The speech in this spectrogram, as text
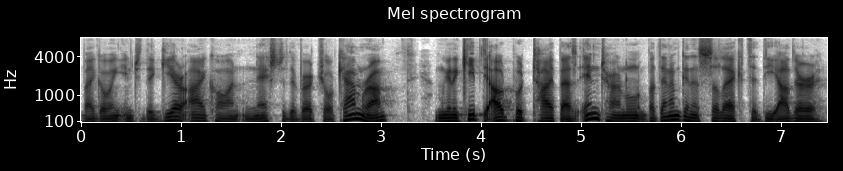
by going into the gear icon next to the virtual camera. I'm going to keep the output type as internal, but then I'm going to select the other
